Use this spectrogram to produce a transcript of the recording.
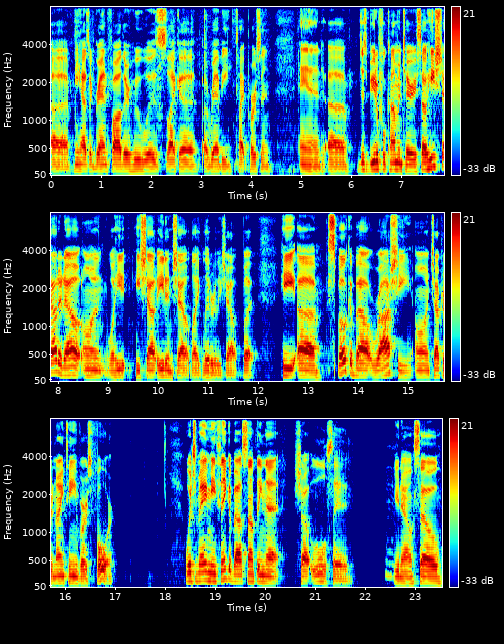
uh, he has a grandfather who was like a, a Rebbe type person and uh, just beautiful commentary. So he shouted out on well, he he shout he didn't shout like literally shout, but he uh, spoke about Rashi on chapter 19, verse four, which made me think about something that Shaul said. You hmm. know, so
